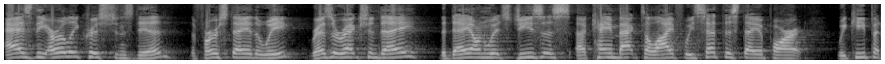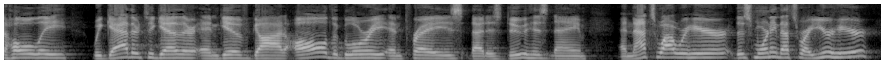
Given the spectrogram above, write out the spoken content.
as the early Christians did, the first day of the week, Resurrection Day, the day on which Jesus uh, came back to life. We set this day apart. We keep it holy. We gather together and give God all the glory and praise that is due his name. And that's why we're here this morning. That's why you're here.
